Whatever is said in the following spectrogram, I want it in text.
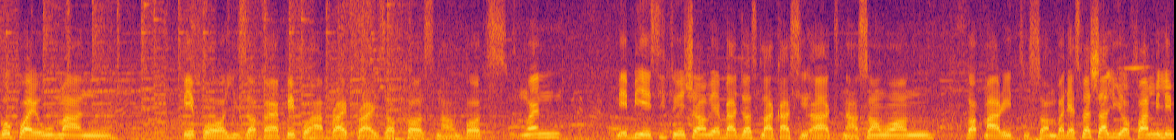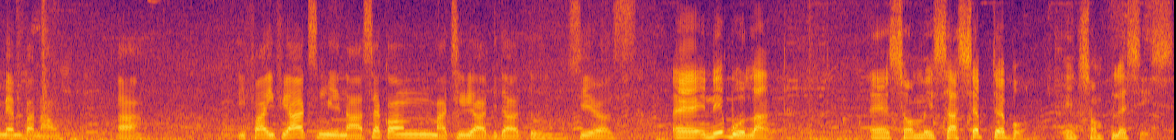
go for a woman, pay for his uh, pay for her bride price, of course now. But when maybe a situation whereby just like as you asked now, someone got married to somebody, especially your family member now. Ah, if I if you ask me now, second material be that too. Serious. Uh, in Igbo land, uh, some is acceptable in some places.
